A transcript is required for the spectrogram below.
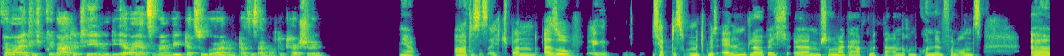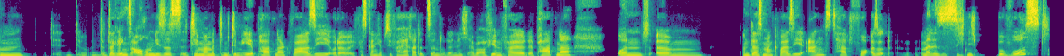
vermeintlich private Themen, die aber ja zu meinem Weg dazugehören. Und das ist einfach total schön. Ja, ah, das ist echt spannend. Also äh, ich habe das mit, mit Ellen, glaube ich, ähm, schon mal gehabt, mit einer anderen Kundin von uns. Ähm, da ging es auch um dieses Thema mit, mit dem Ehepartner quasi, oder ich weiß gar nicht, ob sie verheiratet sind oder nicht, aber auf jeden Fall der Partner. Und, ähm, und dass man quasi Angst hat vor, also man ist es sich nicht bewusst,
